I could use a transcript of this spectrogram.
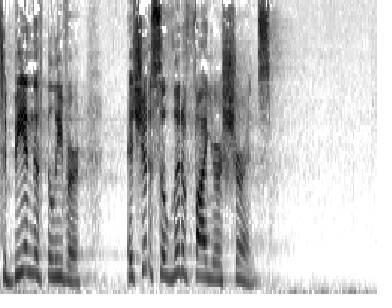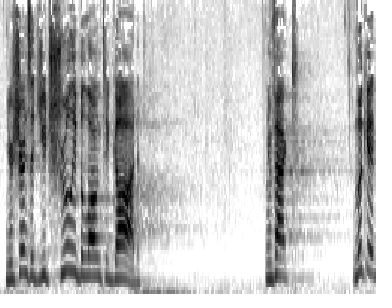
to be in the believer. It should solidify your assurance. Your assurance that you truly belong to God. In fact, look at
